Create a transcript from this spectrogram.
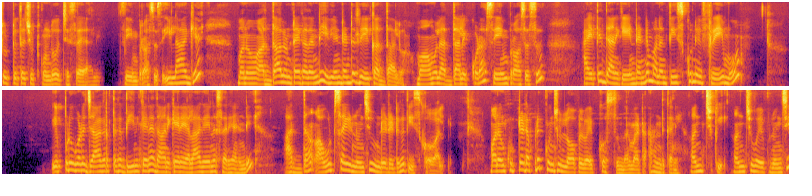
చుట్టూతో చుట్టుకుంటూ వచ్చేసేయాలి. సేమ్ ప్రాసెస్ ఇలాగే మనం అద్దాలు ఉంటాయి కదండి ఇవి ఏంటంటే రేక్ అద్దాలు. మామూలు అద్దాలకు కూడా సేమ్ ప్రాసెస్ అయితే దానికి ఏంటంటే మనం తీసుకునే ఫ్రేము ఎప్పుడు కూడా జాగ్రత్తగా దీనికైనా దానికైనా ఎలాగైనా సరే అండి అద్దం అవుట్ సైడ్ నుంచి ఉండేటట్టుగా తీసుకోవాలి. మనం కుట్టేటప్పుడే కొంచెం లోపల వైపుకి వస్తుంది అనమాట అందుకని. అంచుకి అంచు వైపు నుంచి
